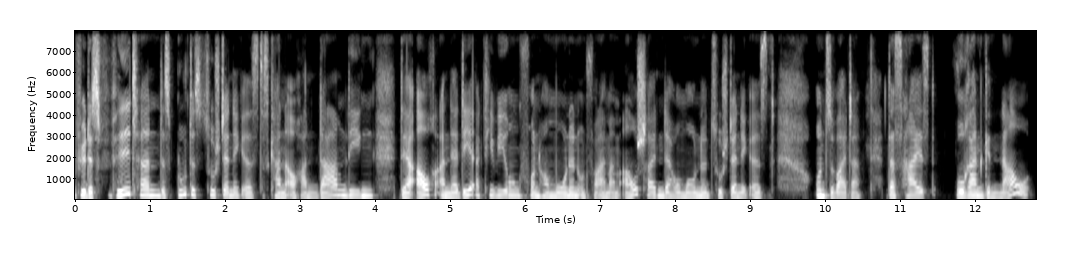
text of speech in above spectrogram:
für das Filtern des Blutes zuständig ist. Das kann auch an Darm liegen, der auch an der Deaktivierung von Hormonen und vor allem am Ausscheiden der Hormone zuständig ist und so weiter. Das heißt, woran genau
